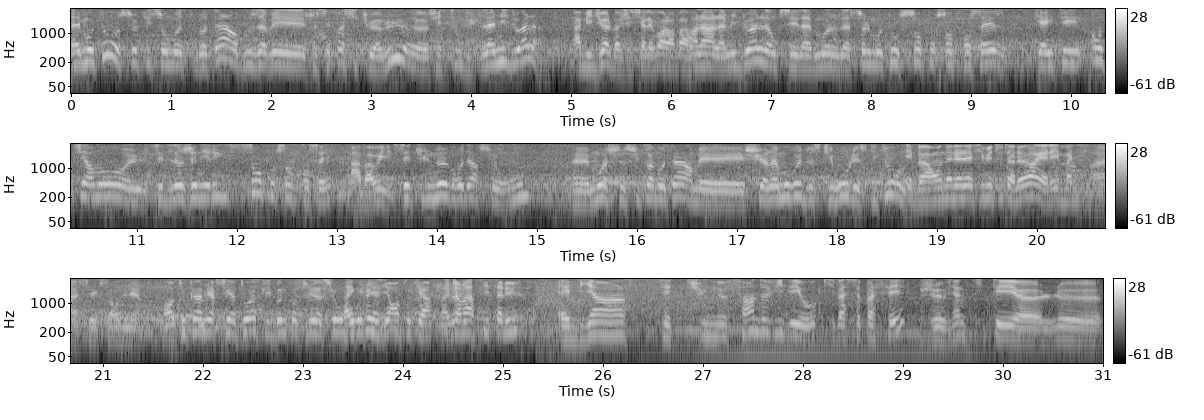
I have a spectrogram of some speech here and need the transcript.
La moto, ceux qui sont mot- motards, vous avez, je sais pas si tu as vu, euh, J'ai tout vu. la Midual. Ah, Midual, bah, je suis allé voir là-bas. Voilà, la Midual, donc c'est la seule moto 100% française qui a été entièrement, euh, c'est de l'ingénierie 100% français. Ah, bah oui. C'est une œuvre d'art sur roue. Euh, moi, je suis pas motard, mais je suis un amoureux de ce qui roule et ce qui tourne. Et ben, on allait la filmer tout à l'heure et elle est magnifique. Ouais, c'est extraordinaire. En tout cas, merci à toi, puis bonne continuation. Avec bon plaisir en tout cas. Je te remercie, salut. Eh bien, c'est une fin de vidéo qui va se passer. Je viens de quitter euh, le,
